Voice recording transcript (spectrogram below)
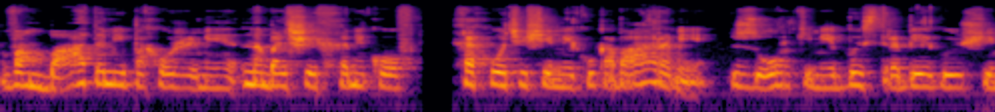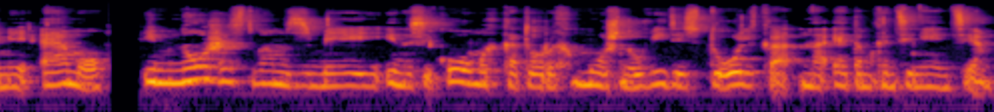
вамбатами, похожими на больших хомяков, хохочущими кукабарами, зоркими, быстро бегающими эму и множеством змей и насекомых, которых можно увидеть только на этом континенте.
